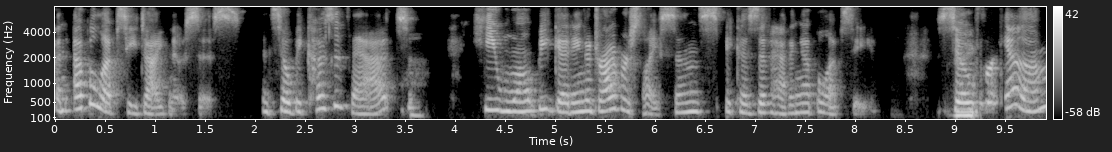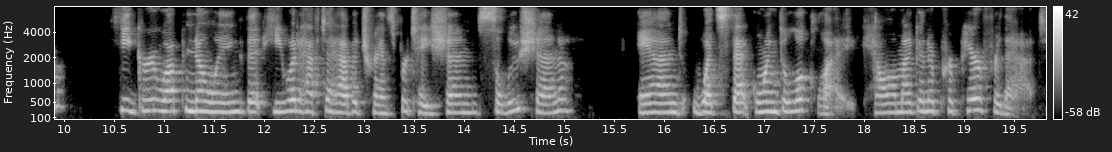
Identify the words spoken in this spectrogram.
an epilepsy diagnosis. And so because of that, he won't be getting a driver's license because of having epilepsy. So right. for him, he grew up knowing that he would have to have a transportation solution. And what's that going to look like? How am I going to prepare for that?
